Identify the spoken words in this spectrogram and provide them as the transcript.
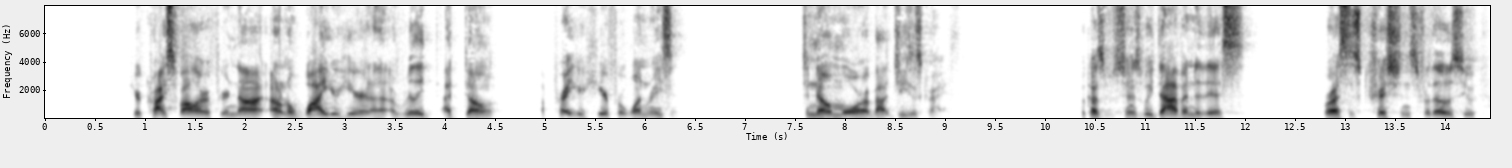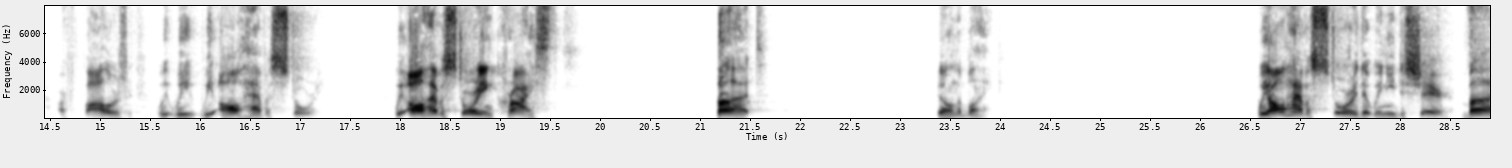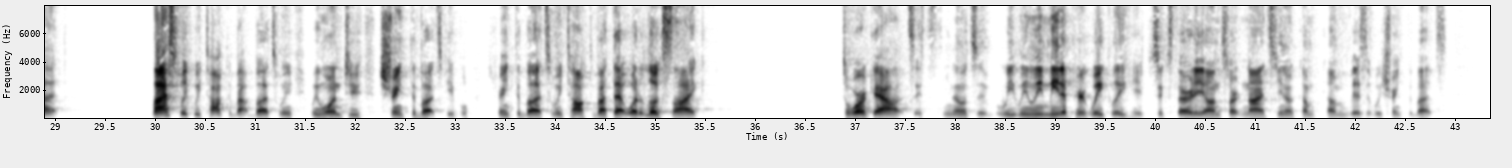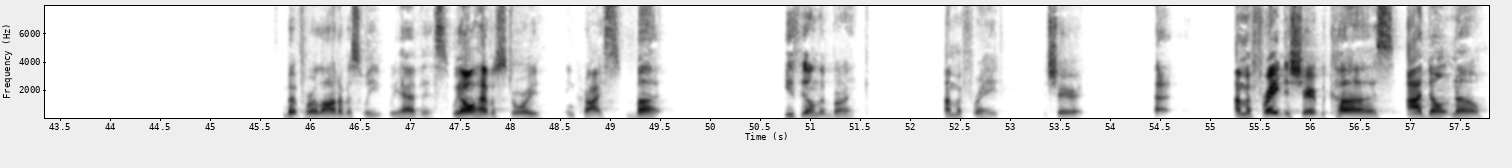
if you're a Christ follower, if you're not, I don't know why you're here. I really, I don't. I pray you're here for one reason to know more about Jesus Christ. Because as soon as we dive into this, for us as Christians, for those who are followers, we, we, we all have a story. We all have a story in Christ. But, fill in the blank. We all have a story that we need to share. But, last week we talked about butts. We, we wanted to shrink the butts, people. Shrink the butts. And we talked about that, what it looks like to work out. It's, it's you know, it's a, we, we meet up here weekly at 6.30 on certain nights. You know, come, come visit. We shrink the butts. But for a lot of us, we, we have this. We all have a story in Christ, but you fill in the blank. I'm afraid to share it. Uh, I'm afraid to share it because I don't know.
